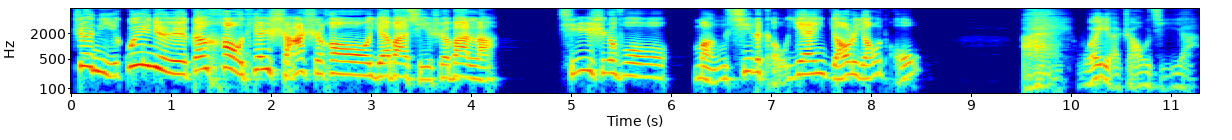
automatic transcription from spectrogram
这你闺女跟昊天啥时候也把喜事办了？秦师傅猛吸了口烟，摇了摇头。哎，我也着急呀。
